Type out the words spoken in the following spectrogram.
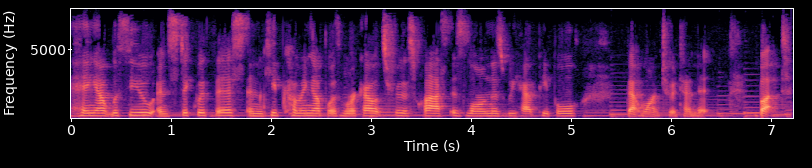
hang out with you and stick with this and keep coming up with workouts for this class as long as we have people that want to attend it. But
